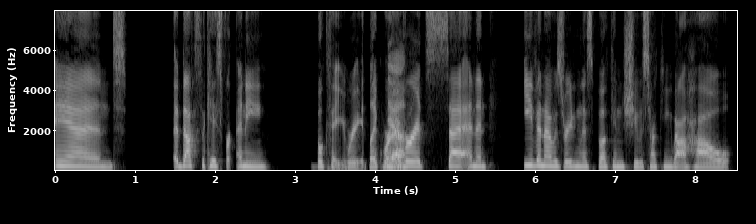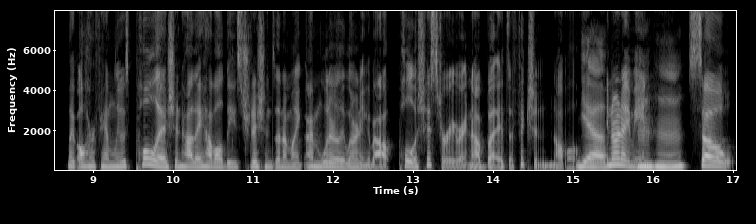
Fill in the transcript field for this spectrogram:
and that's the case for any book that you read like wherever it's set and then even i was reading this book and she was talking about how like all her family was polish and how they have all these traditions and i'm like i'm literally learning about polish history right now but it's a fiction novel yeah. you know what i mean Mhm. so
